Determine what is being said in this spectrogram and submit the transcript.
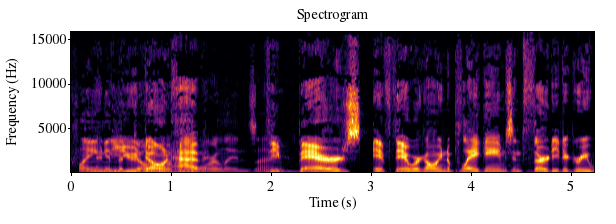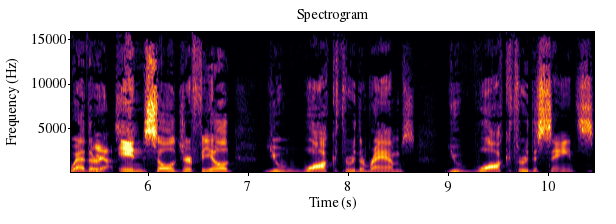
playing And in the you dome don't of have New. Orleans, I- The Bears, if they were going to play games in 30 degree weather Yes. in Soldier Field, you walk through the Rams, you walk through the Saints.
